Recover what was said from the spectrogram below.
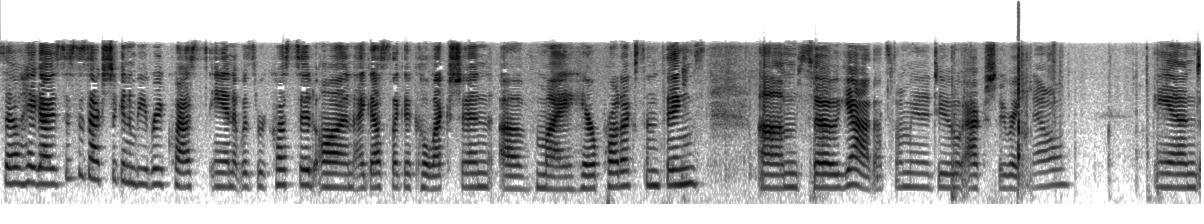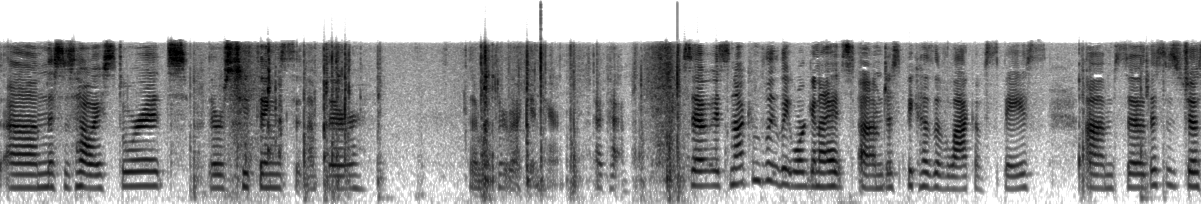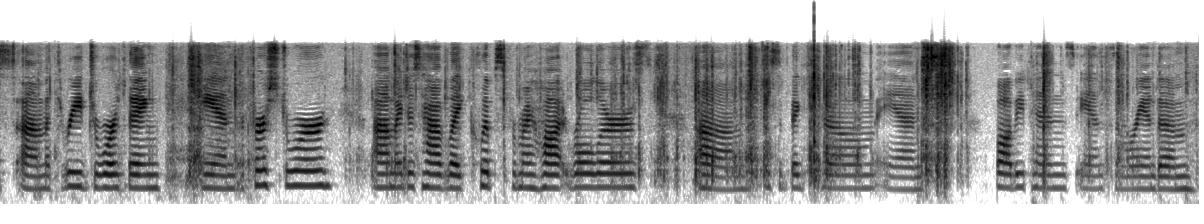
So hey guys, this is actually going to be a request and it was requested on I guess like a collection of my hair products and things. Um, so yeah, that's what I'm going to do actually right now. And um, this is how I store it. There's two things sitting up there that I'm going to throw back in here. Okay, so it's not completely organized um, just because of lack of space. Um, so this is just um, a three drawer thing and the first drawer um, I just have like clips for my hot rollers, um, just a big comb and bobby pins and some random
